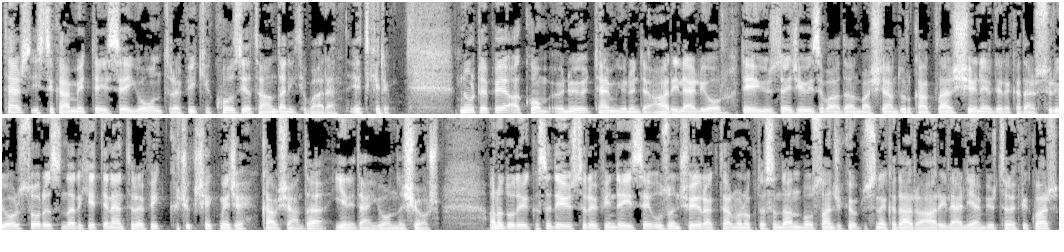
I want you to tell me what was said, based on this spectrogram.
Ters istikamette ise yoğun trafik Koz Yatağı'ndan itibaren etkili. Nurtepe Akom önü Tem yönünde ağır ilerliyor. D100'de Cevizli Bağ'dan başlayan durkaklar Şirinevlere kadar sürüyor. Sonrasında hareketlenen trafik Küçükçekmece kavşağında yeniden yoğunlaşıyor. Anadolu yakası D100 trafiğinde ise Uzunçayır aktarma noktasından Bostancı Köprüsü'ne kadar ağır ilerleyen bir trafik var.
